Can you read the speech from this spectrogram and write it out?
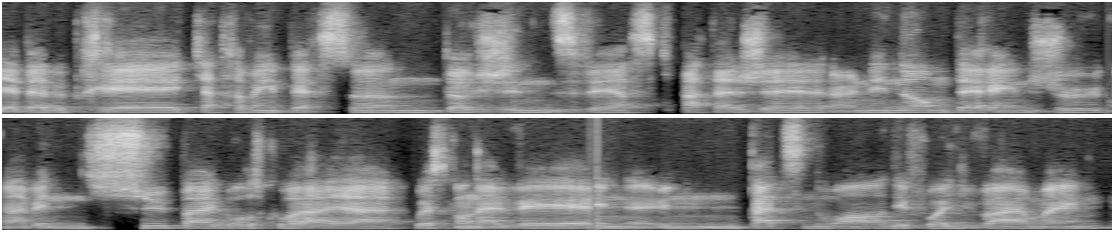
Il y avait à peu près 80 personnes d'origines diverses qui partageaient un énorme terrain de jeu. On avait une super grosse cour arrière où est-ce qu'on avait une, patinoire, des fois l'hiver même.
